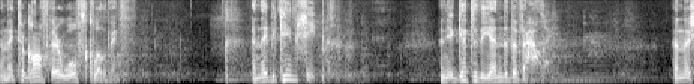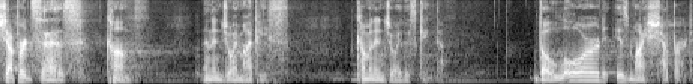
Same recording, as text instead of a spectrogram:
And they took off their wolf's clothing and they became sheep. And you get to the end of the valley, and the shepherd says, Come and enjoy my peace. Come and enjoy this kingdom. The Lord is my shepherd.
